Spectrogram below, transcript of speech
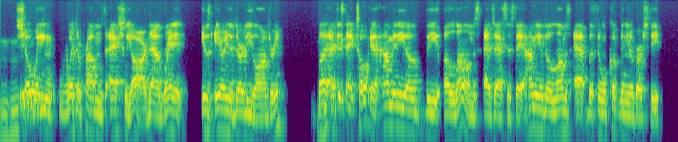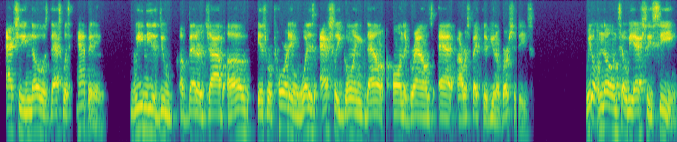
mm-hmm. showing what the problems actually are. Now, granted, it was airing the dirty laundry, but at the same token, how many of the alums at Jackson State, how many of the alums at Bethune Cookman University actually knows that's what's happening? we need to do a better job of is reporting what is actually going down on the grounds at our respective universities. We don't know until we actually see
